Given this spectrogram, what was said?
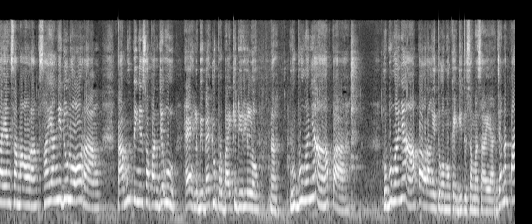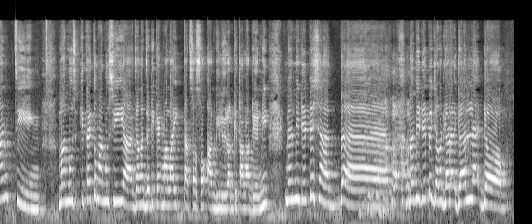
sayang sama orang, sayangi dulu orang. Kamu pingin sopan jauh, heh lebih baik lu perbaiki diri lo. Nah, hubungannya apa? Hubungannya apa orang itu ngomong kayak gitu sama saya? Jangan pancing. Manus kita itu manusia, jangan jadi kayak malaikat sosokan giliran kita ladeni. Mami DP sabar. Mami DP jangan galak-galak dong.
